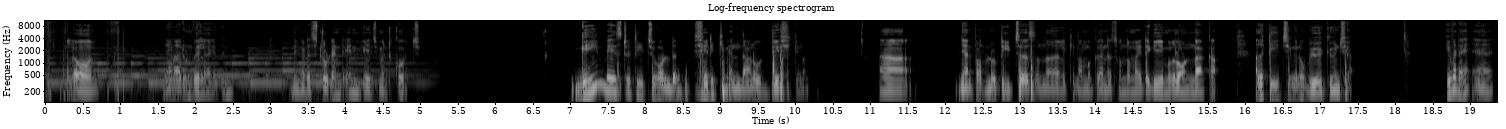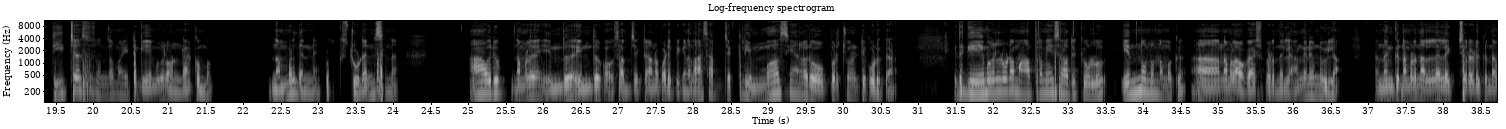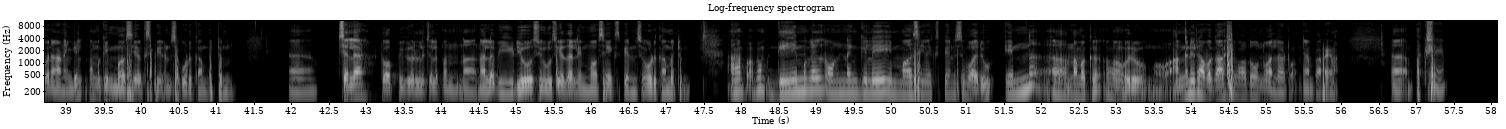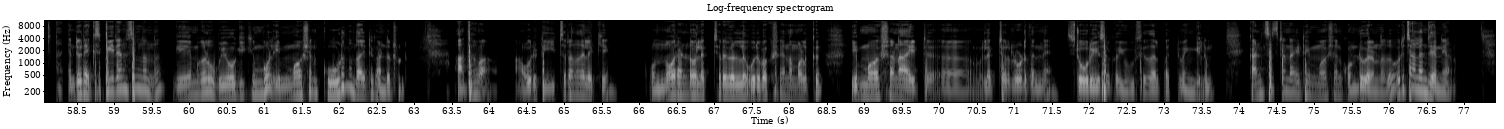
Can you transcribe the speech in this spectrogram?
Hello all ഞാൻ അരുൺ വേലായുധൻ നിങ്ങളുടെ student engagement coach game based teach കൊണ്ട് ശരിക്കും എന്താണ് ഉദ്ദേശിക്കുന്നത്? ഞാൻ പറഞ്ഞു ടീച്ചേഴ്സ് എന്ന നിലയ്ക്ക് നമുക്ക് തന്നെ സ്വന്തമായിട്ട് ഗെയിമുകൾ ഉണ്ടാക്കാം. അത് ടീച്ചിങ്ങിന് ഉപയോഗിക്കുകയും ചെയ്യാം. ഇവിടെ ടീച്ചേഴ്സ് സ്വന്തമായിട്ട് ഗെയിമുകൾ ഉണ്ടാക്കുമ്പം നമ്മൾ തന്നെ സ്റ്റുഡൻസിന് ആ ഒരു നമ്മൾ എന്ത് എന്ത് സബ്ജക്റ്റ് ആണോ പഠിപ്പിക്കുന്നത് ആ സബ്ജക്റ്റിൽ ഇമ്മേഴ്സ് ചെയ്യാനുള്ള ഒരു ഓപ്പർച്യൂണിറ്റി കൊടുക്കുകയാണ് ഇത് ഗെയിമുകളിലൂടെ മാത്രമേ സാധിക്കുള്ളൂ എന്നൊന്നും നമുക്ക് നമ്മൾ അവകാശപ്പെടുന്നില്ല. അങ്ങനെയൊന്നുമില്ല. നിങ്ങൾക്ക് നമ്മൾ നല്ല ലെക്ചർ എടുക്കുന്നവരാണെങ്കിൽ നമുക്ക് ഇമ്മേഴ്സീവ് എക്സ്പീരിയൻസ് കൊടുക്കാൻ പറ്റും. ചില ടോപ്പിക്കുകളിൽ ചിലപ്പം നല്ല വീഡിയോസ് യൂസ് ചെയ്താൽ ഇമ്മേഴ്സീവ് എക്സ്പീരിയൻസ് കൊടുക്കാൻ പറ്റും. അപ്പം ഗെയിമുകൾ ഉണ്ടെങ്കിലേ ഇമ്മേഴ്സീവ് എക്സ്പീരിയൻസ് വരൂ എന്ന് നമുക്ക് ഒരു അങ്ങനെ ഒരു അവകാശവാദം ഒന്നും അല്ല കേട്ടോ ഞാൻ പറയണം. പക്ഷേ എന്റെ ഒരു എക്സ്പീരിയൻസിൽ നിന്ന് ഗെയിമുകൾ ഉപയോഗിക്കുമ്പോൾ ഇമോഷൻ കൂടുന്നതായിട്ട് കണ്ടിട്ടുണ്ട്. അഥവാ ഒരു ടീച്ചർ എന്ന നിലയ്ക്ക് ഒന്നോ രണ്ടോ ലെക്ചറുകളിൽ ഒരുപക്ഷെ നമ്മൾക്ക് ഇമോഷനായിട്ട് ലെക്ചറിലൂടെ തന്നെ സ്റ്റോറീസ് ഒക്കെ യൂസ് ചെയ്താൽ പറ്റുമെങ്കിലും കൺസിസ്റ്റന്റ് ആയിട്ട് ഇമേഷൻ കൊണ്ടുവരുന്നത് ഒരു ചലഞ്ച് തന്നെയാണ്.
